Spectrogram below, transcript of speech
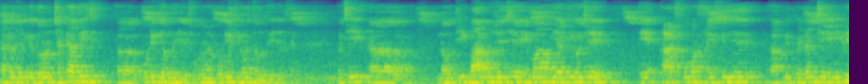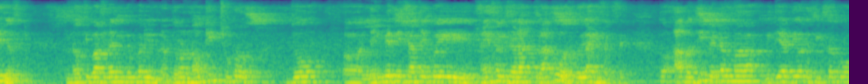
દાખલા તરીકે ધોરણ છઠ્ઠાથી જ કોટિંગ ચાલુ થઈ જશે છોકરાઓને કોટિંગ શીખવાનું ચાલુ થઈ જશે. પછી નવથી બારનું જે છે એમાં વિદ્યાર્થીઓ છે એ આર્ટ્સ કોમર્સ સાયન્સની જે આપણી પેટર્ન છે એ નીકળી જશે. નવથી બાર સુધીની કેમ કરી ધોરણ નવથી જ છોકરો જો લેંગ્વેજની સાથે કોઈ સાયન્સના વિષય રાખ- રાખવું હોય તો એ રાખી શકશે. તો આ બધી પેટર્નમાં વિદ્યાર્થીઓ અને શિક્ષકો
